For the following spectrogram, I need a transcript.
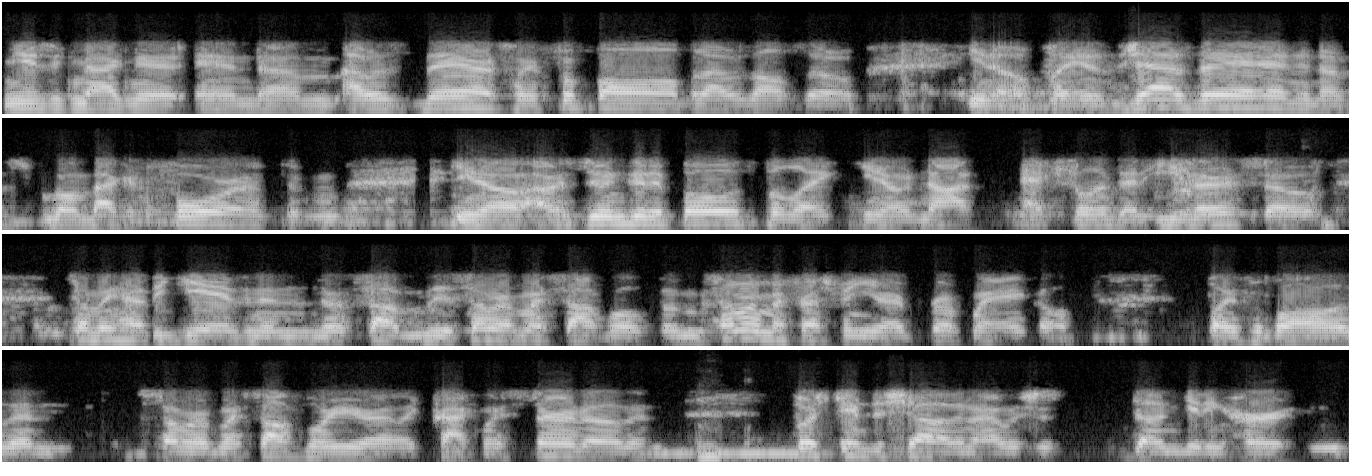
music magnet, and um, I was there playing football, but I was also, you know, playing jazz band, and I was going back and forth, and you know, I was doing good at both, but like, you know, not excellent at either. So something had to give, and then the, the summer of my sophomore, the summer of my freshman year, I broke my ankle playing football, and then summer of my sophomore year, I like cracked my sternum, and push came to shove, and I was just done getting hurt. And,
